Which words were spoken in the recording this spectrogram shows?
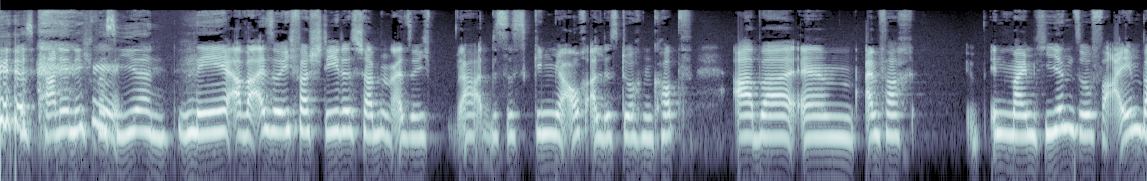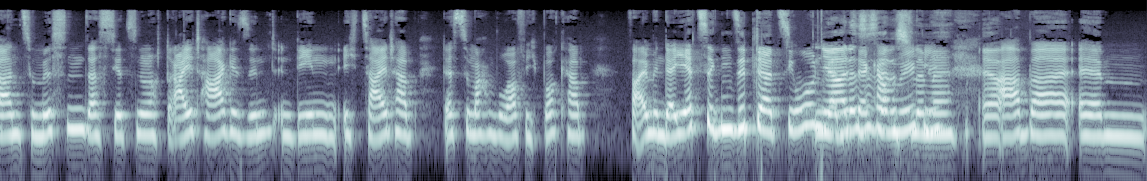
das kann ja nicht passieren. Nee, aber also ich verstehe das schon. Also ich, ja, das ist, ging mir auch alles durch den Kopf. Aber ähm, einfach in meinem Hirn so vereinbaren zu müssen, dass jetzt nur noch drei Tage sind, in denen ich Zeit habe, das zu machen, worauf ich Bock habe, vor allem in der jetzigen Situation. Ja, das, das ist ja kaum möglich. Ja. Aber ähm,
